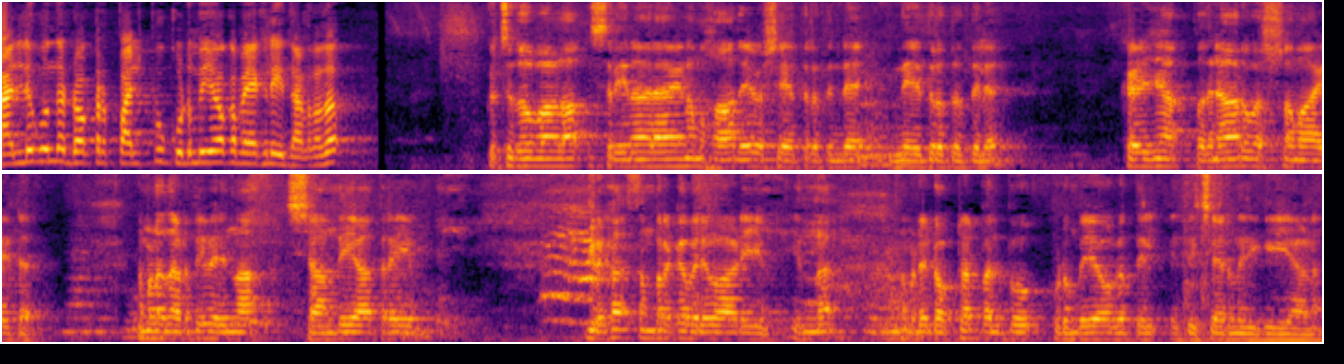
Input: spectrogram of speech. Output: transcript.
കല്ലുകുന്ന് ഡോക്ടർ പൽപ്പു കുടുംബയോഗ മേഖലയിൽ നടന്നത്. കൊച്ചുതോവാള ശ്രീനാരായണ മഹാദേവ ക്ഷേത്രത്തിന്റെ നേതൃത്വത്തിൽ കഴിഞ്ഞ പതിനാറ് വർഷമായിട്ട് നമ്മൾ നടത്തി വരുന്ന ശാന്തിയാത്രയും ഗൃഹസമ്പർക്ക പരിപാടിയും ഇന്ന് നമ്മുടെ ഡോക്ടർ പൽപു കുടുംബയോഗത്തിൽ എത്തിച്ചേർന്നിരിക്കുകയാണ്.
